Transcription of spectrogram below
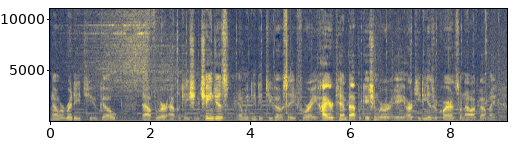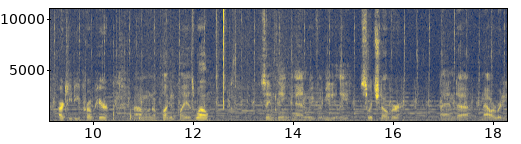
now we're ready to go. Now if our application changes and we needed to go say for a higher temp application where a RTD is required, so now I've got my RTD probe here. I'm going to plug and play as well. Same thing and we've immediately switched over and uh, now we're ready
